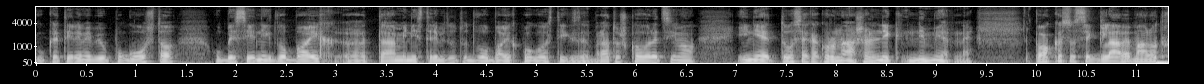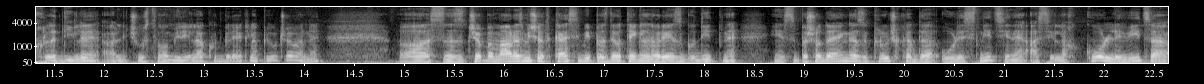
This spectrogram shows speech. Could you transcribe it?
v katerem je bil pogosto v besednih dvobojih, eh, ta minister je bil tudi v dvobojih pogostih z Bratuškovo, recimo, in je to vsekakor vnašal nek nemir. Ne. Po, ko so se glave malo odhladile ali čustva umirila, kot bi rekla Pivčeva, ne, uh, sem začel pa malo razmišljati, kaj se bi pa zdaj utegnilo res zgoditi. Ne. In sem prišel do enega zaključka, da v resnici, ne, a si lahko levica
